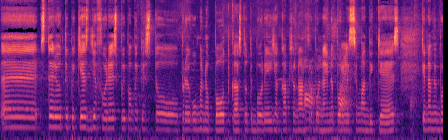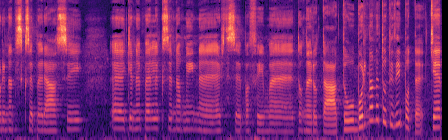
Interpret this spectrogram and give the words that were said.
ε, στερεοτυπικές διαφορές που είπαμε και στο προηγούμενο podcast, ότι μπορεί για κάποιον άνθρωπο ναι, να είναι πολύ σημαντικές και να μην μπορεί να τις ξεπεράσει ε, και να επέλεξε να μην έρθει σε επαφή με τον ερωτά του. Μπορεί να είναι το οτιδήποτε και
